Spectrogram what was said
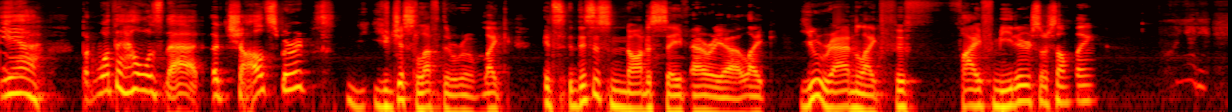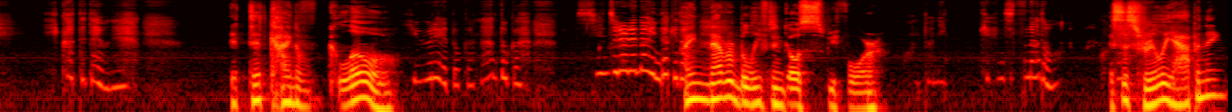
Yeah, but what the hell was that? A child spirit? You just left the room. Like, it's this is not a safe area. Like, you ran like five meters or something. It did kind of glow. I never believed in ghosts before. Is this really happening?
